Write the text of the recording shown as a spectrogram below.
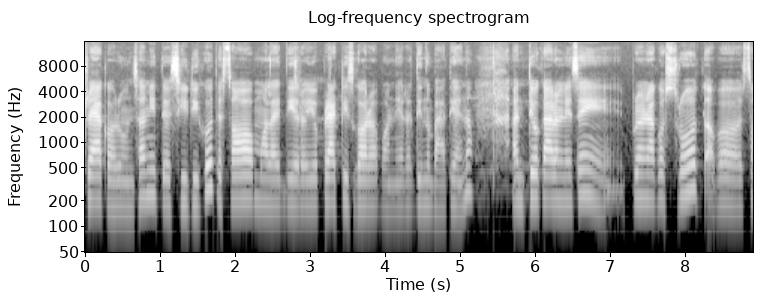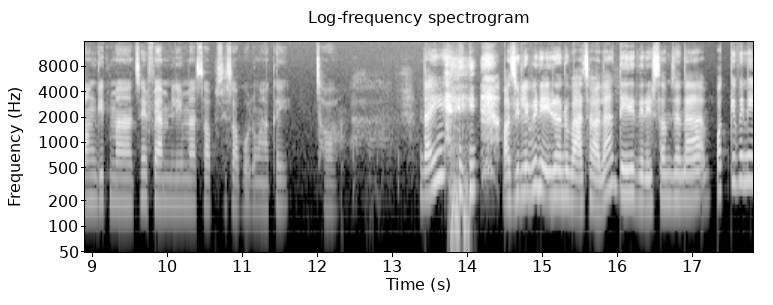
ट्र्याकहरू हुन्छ नि त्यो सिडीको त्यो सब मलाई दिएर यो प्र्याक्टिस गर भनेर दिनुभएको थियो होइन। अनि त्यो कारणले चाहिँ प्रेरणाको स्रोत अब सङ्गीतमा चाहिँ फ्यामिलीमा सबसे सपोर्ट उहाँकै छ। दाई हजुरले पनि हेरिरहनु भएको छ होला। धेरै धेरै सम्झना। पक्कै पनि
